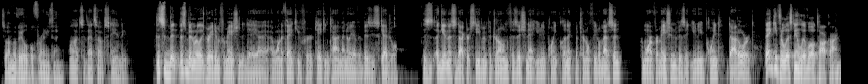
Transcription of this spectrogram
so I'm available for anything. Well, that's that's outstanding. This has been this has been really great information today. I, I want to thank you for taking time. I know you have a busy schedule. This is again, this is Dr. Stephen Padron, physician at UnityPoint Clinic, Maternal Fetal Medicine. For more information, visit unitypoint.org. Thank you for listening to Live Well Talk On.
